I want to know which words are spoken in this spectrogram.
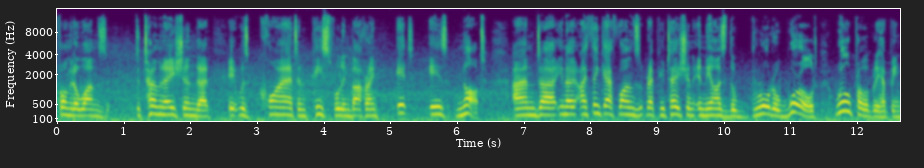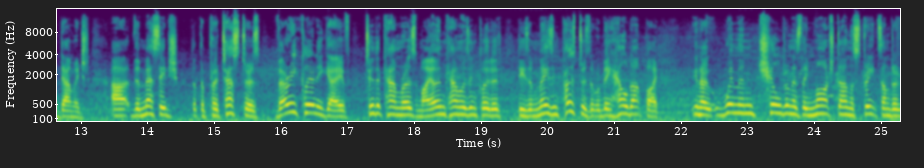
Formula One's determination that it was quiet and peaceful in Bahrain, it is not. And, uh, you know, I think F1's reputation in the eyes of the broader world will probably have been damaged. Uh, the message that the protesters very clearly gave to the cameras, my own cameras included, these amazing posters that were being held up by you know, women, children, as they marched down the streets under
